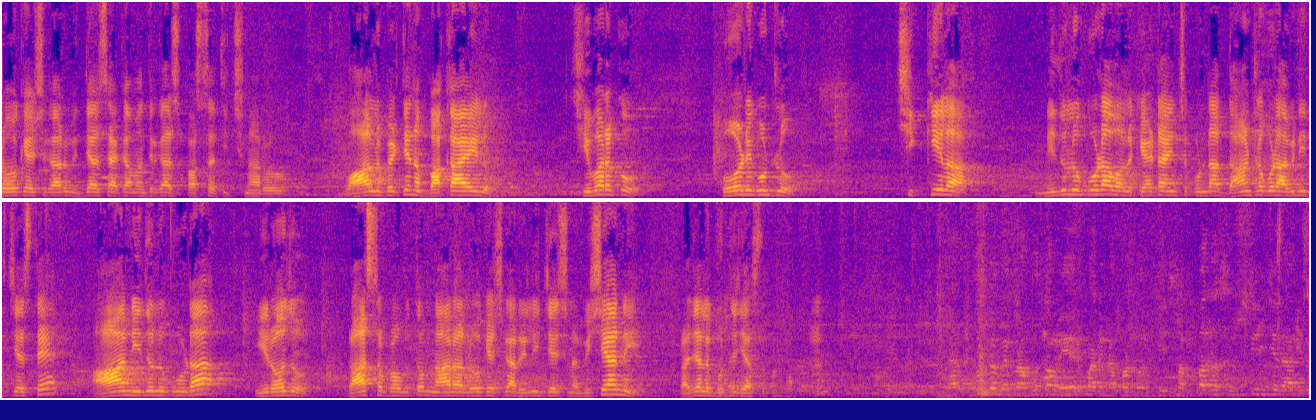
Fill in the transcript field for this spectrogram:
లోకేష్ గారు విద్యాశాఖ మంత్రి గారు స్పష్టత ఇచ్చినారు. వాళ్ళు పెట్టిన బకాయిలు చివరకు కోడిగుడ్లు చిక్కీల నిధులు కూడా వాళ్ళు కేటాయించకుండా దాంట్లో కూడా అవినీతి చేస్తే ఆ నిధులు కూడా ఈరోజు రాష్ట్ర ప్రభుత్వం నారా లోకేష్ గారు రిలీజ్ చేసిన విషయాన్ని ప్రజలకు గుర్తు చేస్తున్నారు. కూటమి ప్రభుత్వం ఏర్పడినప్పటి నుంచి సంపద సృష్టించడానికి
